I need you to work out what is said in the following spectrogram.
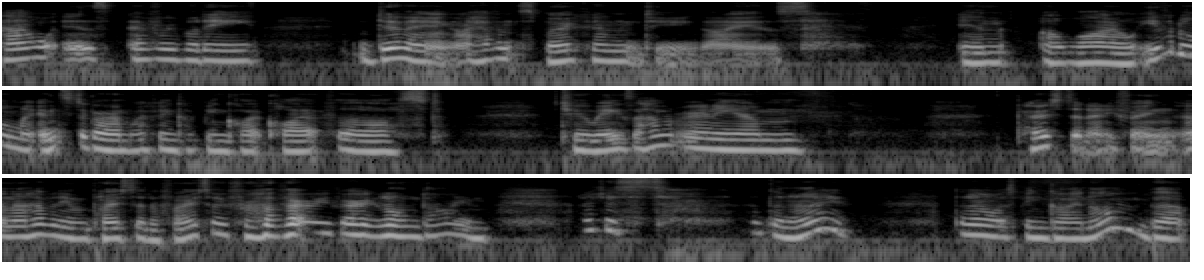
how is everybody doing? I haven't spoken to you guys in a while. Even on my Instagram, I think I've been quite quiet for the last two weeks. I haven't really um posted anything and I haven't even posted a photo for a very, very long time. I just, I don't know. Don't know what's been going on, but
